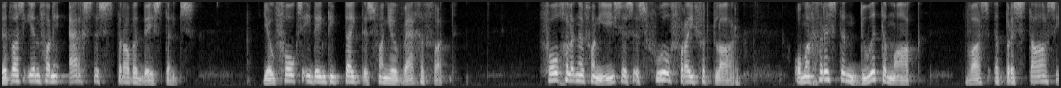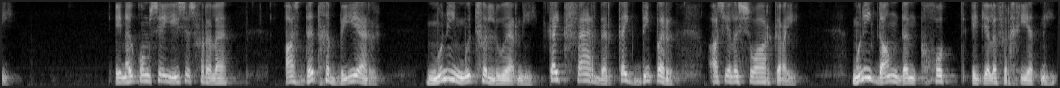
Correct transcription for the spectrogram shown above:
Dit was een van die ergste strawwe destyds. Jou volksidentiteit is van jou weggevat. Volgelinge van Jesus is voelvry verklaar. Om 'n Christen dood te maak was 'n prestasie. En nou kom sê Jesus vir hulle: As dit gebeur, moenie moed verloor nie. Kyk verder, kyk dieper as jy swaar kry. Moenie dan dink God het julle vergeet nie.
